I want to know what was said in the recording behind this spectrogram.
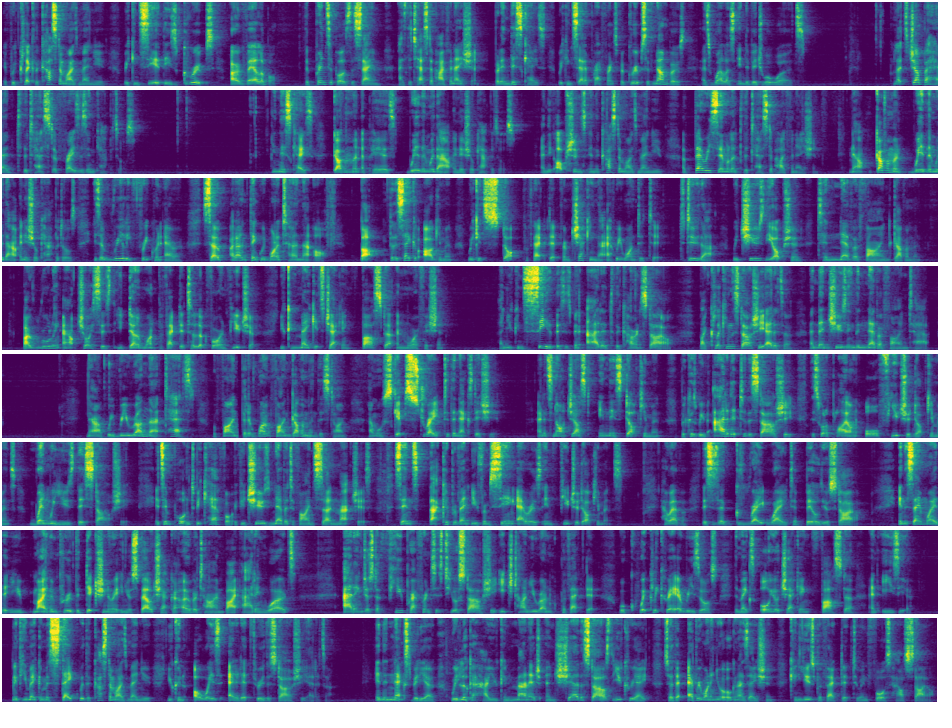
If we click the Customize menu, we can see that these groups are available. The principle is the same as the test of hyphenation, but in this case, we can set a preference for groups of numbers as well as individual words. Let's jump ahead to the test of phrases in capitals. In this case, government appears with and without initial capitals, and the options in the Customize menu are very similar to the test of hyphenation. Now, government with and without initial capitals is a really frequent error, so I don't think we'd want to turn that off. But for the sake of argument, we could stop Perfectit from checking that if we wanted to. To do that, we choose the option to never find government. By ruling out choices that you don't want Perfectit to look for in future, you can make its checking faster and more efficient. And you can see that this has been added to the current style by clicking the style sheet editor and then choosing the Never Find tab. Now, if we rerun that test, we'll find that it won't find government this time and we'll skip straight to the next issue. And it's not just in this document, because we've added it to the style sheet, this will apply on all future documents when we use this style sheet. It's important to be careful if you choose never to find certain matches, since that could prevent you from seeing errors in future documents. However, this is a great way to build your style. In the same way that you might have improved the dictionary in your spell checker over time by adding words, adding just a few preferences to your style sheet each time you run Perfectit will quickly create a resource that makes all your checking faster and easier. And if you make a mistake with the Customize menu, you can always edit it through the Style Sheet editor. In the next video, we look at how you can manage and share the styles that you create so that everyone in your organization can use Perfectit to enforce house style.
